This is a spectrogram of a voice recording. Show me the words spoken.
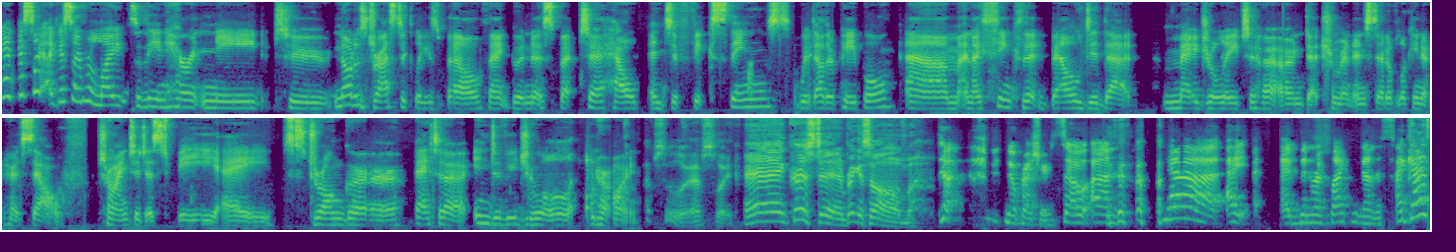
Yeah, I guess I, I guess I relate to the inherent need to not as drastically as Belle, thank goodness, but to help and to fix things with other people. Um, and I think that Belle did that majorly to her own detriment instead of looking at herself, trying to just be a stronger, better individual on her own. Absolutely, absolutely. And Kristin, bring us home. no pressure. So, um, yeah, I I've been reflecting on this. I guess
